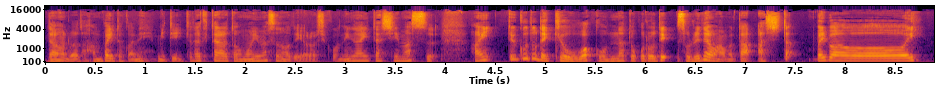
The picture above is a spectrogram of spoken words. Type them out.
ダウンロード販売とかね、見ていただけたらと思いますので、よろしくお願いいたします。はい。ということで、今日はこんなところで、それではまた明日、バイバーイ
